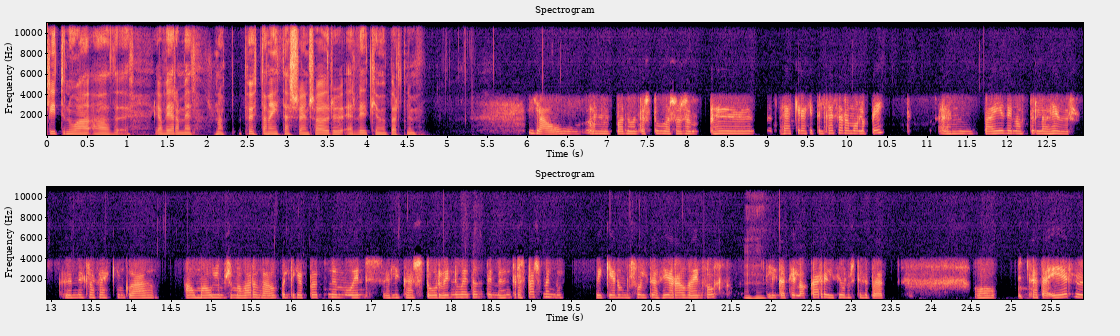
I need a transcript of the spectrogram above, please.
hlýtur nú að, að já, vera með puttana í þessu eins og öðru er viðkjöfum börnum Já, uh, barnavendarstofa svo sem uh, þekkir ekki til þessara mála beint en bæði náttúrulega hefur uh, mikla þekkingu að, á málum sem að varða ábeldi gegn börnum og eins líka stór vinnuveitandi með hundra starfsmenn og við gerum svolítið að því að ráða einn fólk Mhm. líka til okkar í þjónustu við börn og þetta eru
